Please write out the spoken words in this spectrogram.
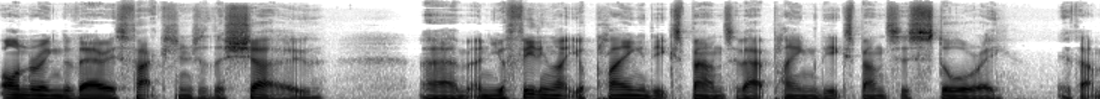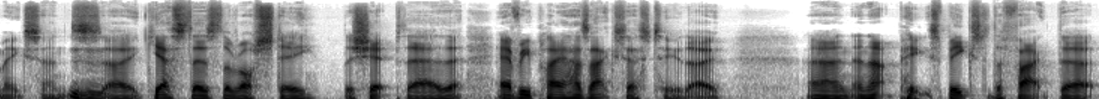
honouring the various factions of the show. Um, and you're feeling like you're playing in the expanse without playing the expanse's story if that makes sense. Mm-hmm. Uh, yes, there's the Roci, the ship there that every player has access to, though, and and that pick, speaks to the fact that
